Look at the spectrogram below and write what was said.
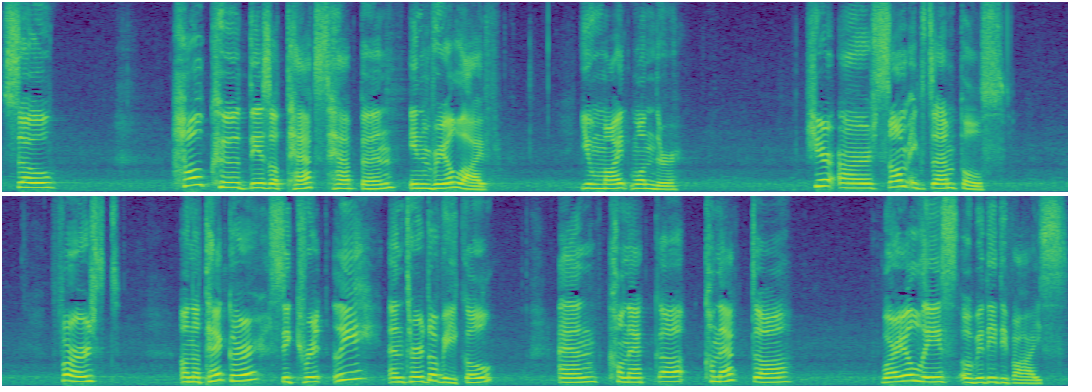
So, how could these attacks happen in real life? You might wonder. Here are some examples. First, an attacker secretly entered the vehicle and connect, uh, connect the wireless OBD device.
